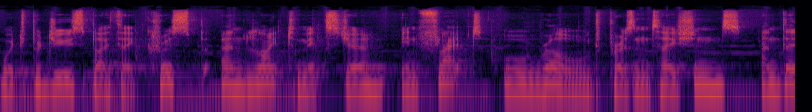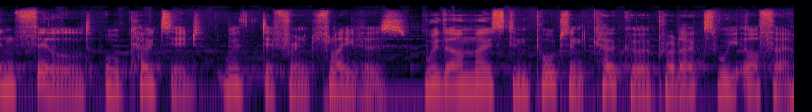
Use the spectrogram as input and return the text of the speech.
which produce both a crisp and light mixture in flat or rolled presentations and then filled or coated with different flavours. With our most important cocoa products, we offer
